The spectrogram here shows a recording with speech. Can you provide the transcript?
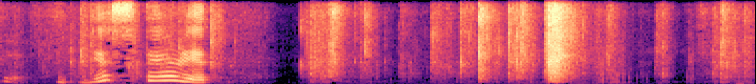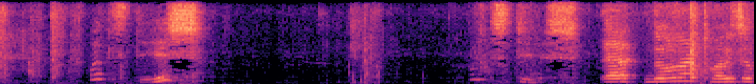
this? Just stare it. What's this? What's this? That those are toys of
